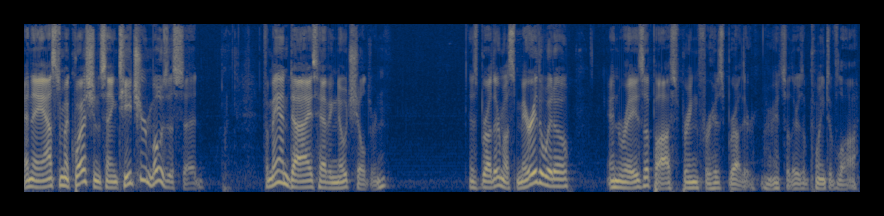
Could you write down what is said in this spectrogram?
And they asked him a question, saying, Teacher, Moses said, If a man dies having no children, his brother must marry the widow and raise up offspring for his brother. All right, so there's a point of law.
